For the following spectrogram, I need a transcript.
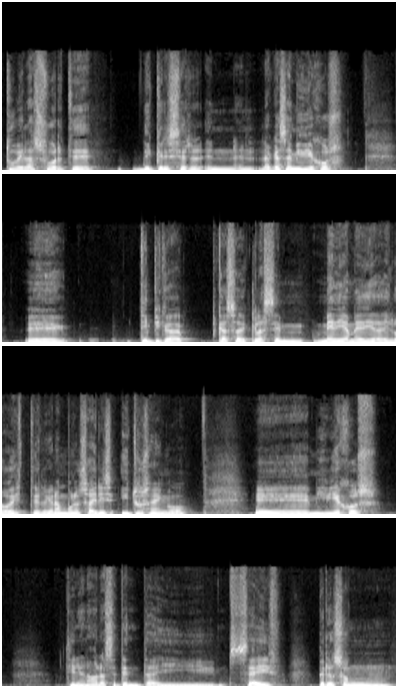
tuve la suerte de crecer en, en la casa de mis viejos, eh, típica casa de clase media media del oeste del Gran Buenos Aires, Ituzaingó. Eh, mis viejos tienen ahora 76, pero son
